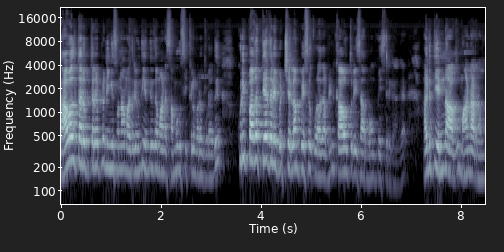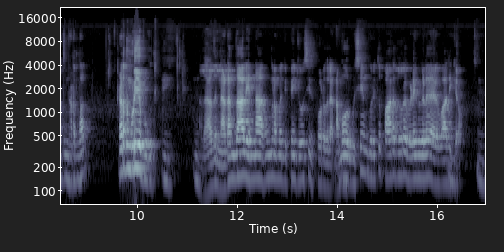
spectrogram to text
காவல் தரப்பு தரப்புல நீங்க சொன்ன மாதிரி வந்து எந்த விதமான சமூக சிக்கலும் வரக்கூடாது. குறிப்பாக தேர்தலை பற்றி எல்லாம் பேசக்கூடாது அப்படின்னு காவல்துறை சார்பாகவும் பேசியிருக்காங்க. அடுத்து என்ன ஆகும்? மாநாடு நடந்து நடந்தால்? நடந்து முடிய போகுது. அதாவது நடந்தால் என்ன ஆகும் நம்ம இப்பயும் ஜோசி போறதில்ல. நம்ம ஒரு விஷயம் குறித்து பாரதூர விளைவுகளை விவாதிக்கிறோம் ம்.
